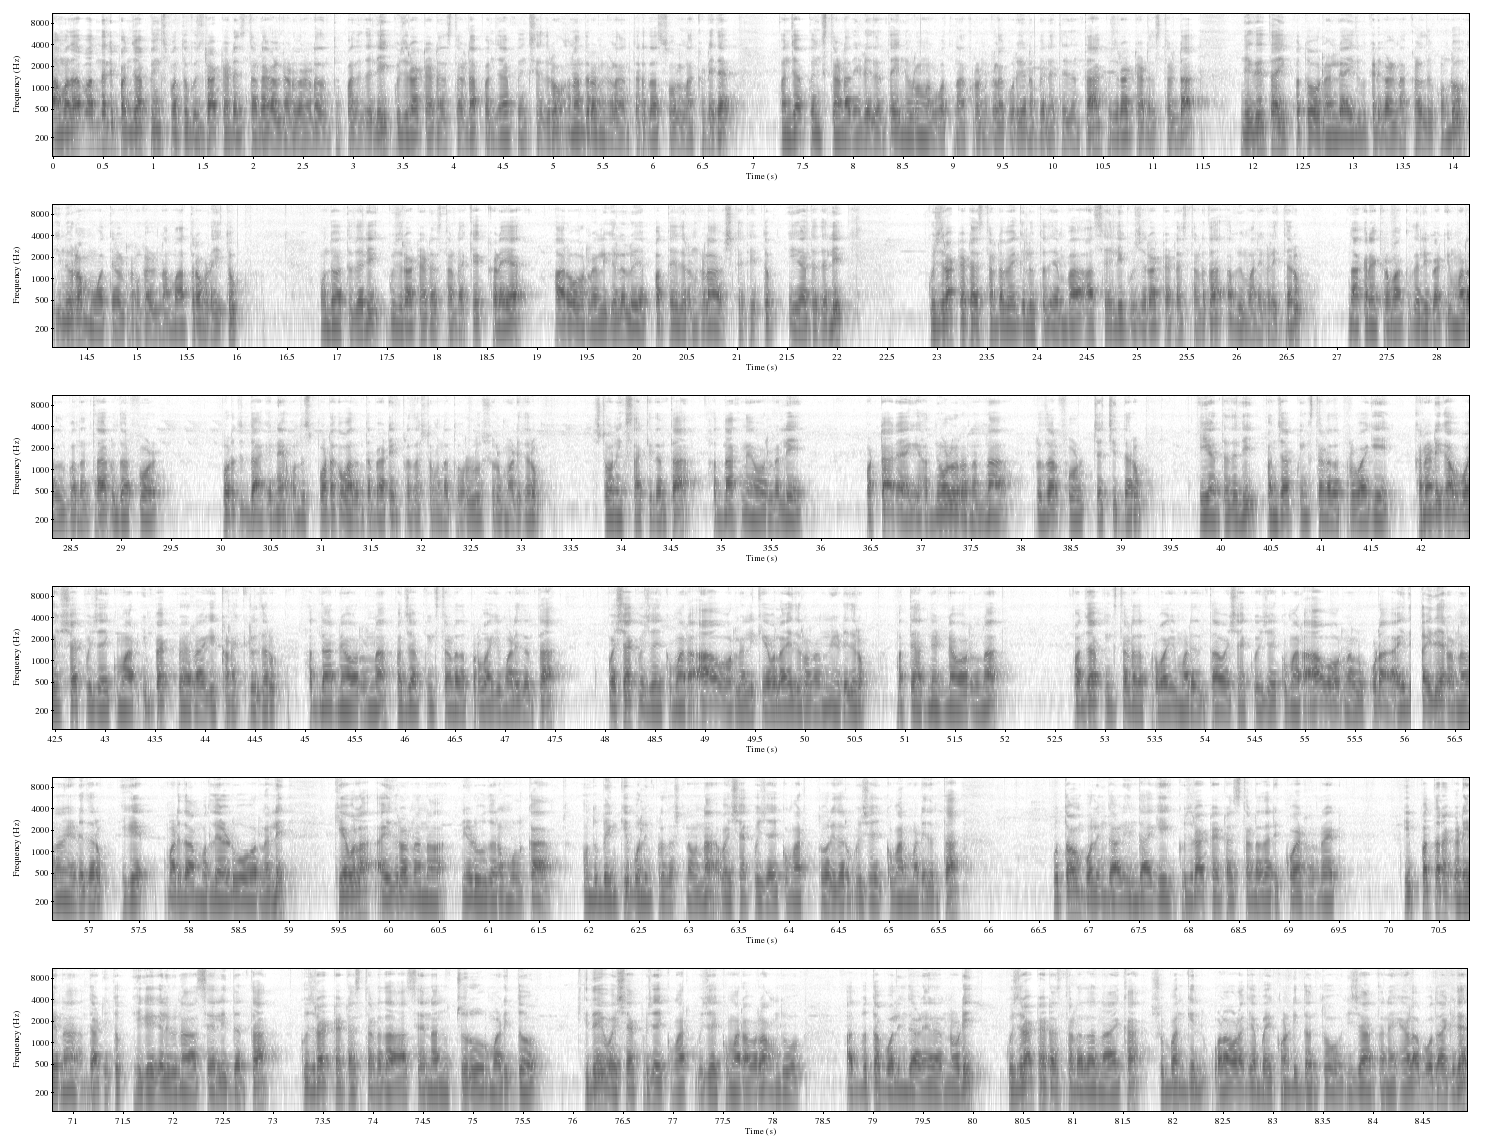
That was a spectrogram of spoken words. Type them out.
ಅಹಮದಾಬಾದ್ನಲ್ಲಿ ಪಂಜಾಬ್ ಕಿಂಗ್ಸ್ ಮತ್ತು ಗುಜರಾತ್ ಟೈಟನ್ಸ್ ತಂಡಗಳ ನಡುವೆ ನಡೆದಂಥ ಪಂದ್ಯದಲ್ಲಿ ಗುಜರಾತ್ ಟೈಟನ್ಸ್ ತಂಡ ಪಂಜಾಬ್ ಕಿಂಗ್ಸ್ ಎದುರು ಹನ್ನೊಂದು ರನ್ಗಳ ಅಂತರದ ಸೋಲನ್ನ ಕಂಡಿದೆ. ಪಂಜಾಬ್ ಕಿಂಗ್ಸ್ ತಂಡ ನೀಡಿದಂಥ ಇನ್ನೂರ ನಲವತ್ನಾಲ್ಕು ರನ್ಗಳ ಗುರಿಯನ್ನು ಬೆನ್ನತ್ತಿದಂಥ ಗುಜರಾತ್ ಟೈಟನ್ಸ್ ತಂಡ ನಿಗದಿತ ಇಪ್ಪತ್ತು ಓವರ್ನಲ್ಲಿ ಐದು ವಿಕೆಟ್ಗಳನ್ನ ಕಳೆದುಕೊಂಡು ಇನ್ನೂರ ಮೂವತ್ತೆರಡು ರನ್ಗಳನ್ನ ಮಾತ್ರ ಹೊಡೆಯಿತು. ಒಂದು ಹಂತದಲ್ಲಿ ಗುಜರಾತ್ ಟೈಟನ್ಸ್ ತಂಡಕ್ಕೆ ಕಡೆಯ ಆರು ಓವರ್ನಲ್ಲಿ ಗೆಲ್ಲಲು ಎಪ್ಪತ್ತೈದು ರನ್ಗಳ ಅವಶ್ಯಕತೆ ಇತ್ತು. ಈ ಹಂತದಲ್ಲಿ ಗುಜರಾತ್ ಟೈಟನ್ಸ್ ತಂಡವೇ ಗೆಲ್ಲುತ್ತದೆ ಎಂಬ ಆಸೆಯಲ್ಲಿ ಗುಜರಾತ್ ಟೈಟನ್ಸ್ ತಂಡದ ಅಭಿಮಾನಿಗಳಿದ್ದರು. ನಾಲ್ಕನೇ ಕ್ರಮಾಂಕದಲ್ಲಿ ಬ್ಯಾಟಿಂಗ್ ಮಾಡಲು ಬಂದಂಥ ರುದರ್ಫೋರ್ಡ್ ಬರುತ್ತಿದ್ದಾಗಲೇ ಒಂದು ಸ್ಫೋಟಕವಾದಂಥ ಬ್ಯಾಟಿಂಗ್ ಪ್ರದರ್ಶನವನ್ನು ತೋರಲು ಶುರು ಮಾಡಿದರು. ಸ್ಟೋನಿಕ್ಸ್ ಹಾಕಿದಂಥ ಹದಿನಾಲ್ಕನೇ ಓವರ್ನಲ್ಲಿ ಒಟ್ಟಾರೆಯಾಗಿ ಹದಿನೇಳು ರನ್ನನ್ನು ರುದರ್ಫೋರ್ಡ್ ಚಚ್ಚಿದ್ದರು. ಈ ಹಂತದಲ್ಲಿ ಪಂಜಾಬ್ ಕಿಂಗ್ಸ್ ತಂಡದ ಪರವಾಗಿ ಕನ್ನಡಿಗ ವೈಶಾಖ್ ವಿಜಯ್ ಕುಮಾರ್ ಇಂಪ್ಯಾಕ್ಟ್ ಪ್ಲೇಯರ್ ಆಗಿ ಕಣಕ್ಕಿಳಿದರು. ಹದಿನಾರನೇ ಓವರ್ನ ಪಂಜಾಬ್ ಕಿಂಗ್ಸ್ ತಂಡದ ಪರವಾಗಿ ಮಾಡಿದಂಥ ವೈಶಾಖ್ ವಿಜಯ್ ಕುಮಾರ್ ಆ ಓವರ್ನಲ್ಲಿ ಕೇವಲ ಐದು ರನ್ನನ್ನು ನೀಡಿದರು. ಮತ್ತು ಹದಿನೆಂಟನೇ ಓವರ್ನ ಪಂಜಾಬ್ ಕಿಂಗ್ಸ್ ತಂಡದ ಪರವಾಗಿ ಮಾಡಿದಂಥ ವೈಶಾಖ್ ವಿಜಯ್ ಕುಮಾರ್ ಆ ಓವರ್ನಲ್ಲೂ ಕೂಡ ಐದು, ಐದೇ ರನ್ನನ್ನು ನೀಡಿದರು. ಹೀಗೆ ಮಾಡಿದ ಮೊದಲ ಎರಡು ಓವರ್ನಲ್ಲಿ ಕೇವಲ ಐದು ರನ್ನನ್ನು ನೀಡುವುದರ ಮೂಲಕ ಒಂದು ಬೆಂಕಿ ಬೌಲಿಂಗ್ ಪ್ರದರ್ಶನವನ್ನು ವೈಶಾಖ್ ವಿಜಯ್ ಕುಮಾರ್ ತೋರಿದರು. ವಿಜಯ್ ಕುಮಾರ್ ಮಾಡಿದಂಥ ಉತ್ತಮ ಬೌಲಿಂಗ್ ದಾಳಿಯಿಂದಾಗಿ ಗುಜರಾತ್ ಟೈಟನ್ಸ್ ತಂಡದ ರಿಕ್ವೈರ್ಡ್ ರನ್ ರೇಟ್ ಇಪ್ಪತ್ತರ ಗಡಿಯನ್ನು ದಾಟಿತು. ಹೀಗೆ ಗೆಲುವಿನ ಆಸೆಯಲ್ಲಿದ್ದಂಥ ಗುಜರಾತ್ ಟೈಟನ್ಸ್ ತಂಡದ ಆಸೆಯನ್ನು ನುಚ್ಚುರೂರು ಮಾಡಿದ್ದು ಇದೇ ವೈಶಾಖ್ ವಿಜಯ್ ಕುಮಾರ್ ವಿಜಯ್ ಕುಮಾರ್ ಅವರ ಒಂದು ಅದ್ಭುತ ಬೌಲಿಂಗ್ ದಾಳಿಯನ್ನು ನೋಡಿ ಗುಜರಾತ್ ಟೈಟನ್ಸ್ ತಂಡದ ನಾಯಕ ಶುಭನ್ ಗಿಲ್ ಒಳ ಒಳಗೆ ಬೈಕೊಂಡಿದ್ದಂತೂ ನಿಜ ಅಂತಲೇ ಹೇಳಬಹುದಾಗಿದೆ.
